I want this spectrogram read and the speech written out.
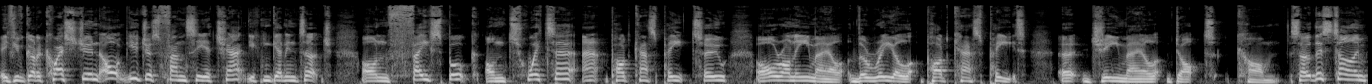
If you've got a question or you just fancy a chat, you can get in touch on Facebook, on Twitter at Podcast Pete 2 or on email, the real podcast at gmail.com. So this time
